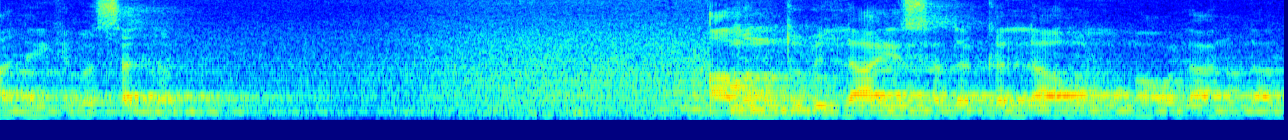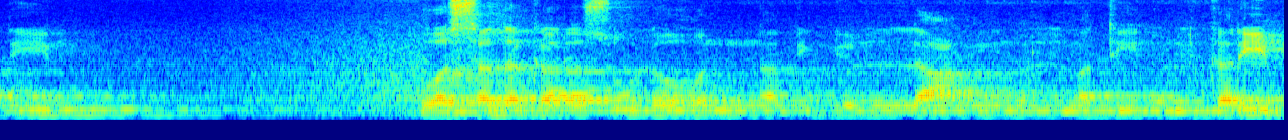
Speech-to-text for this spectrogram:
अलैहि व सल्लम आमनतु बिल्लाहि सदकल्लाहुल मौलानुल अज़ीम व सदक रसूलुहुन नबियुल अमीनुल मतीनुल करीम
